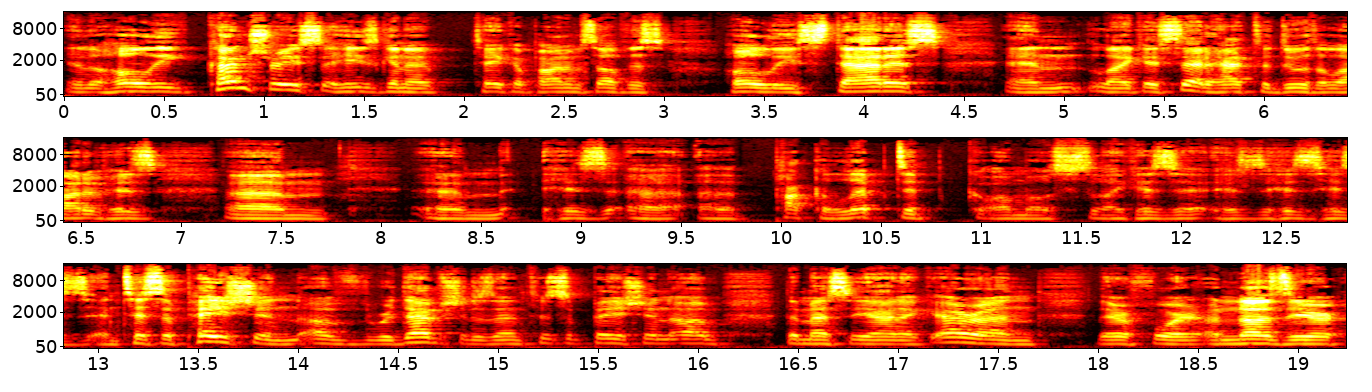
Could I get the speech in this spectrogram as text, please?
in the holy country. So he's going to take upon himself this holy status, and like I said, it had to do with a lot of his um, um, his uh, apocalyptic, almost like his, his his his anticipation of redemption, his anticipation of the messianic era, and therefore a Nazir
